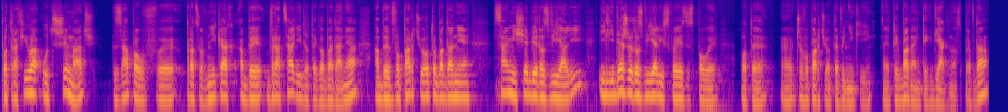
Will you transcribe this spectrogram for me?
potrafiła utrzymać zapał w e, pracownikach, aby wracali do tego badania, aby w oparciu o to badanie sami siebie rozwijali i liderzy rozwijali swoje zespoły o te, e, czy w oparciu o te wyniki e, tych badań, tych diagnoz, prawda?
